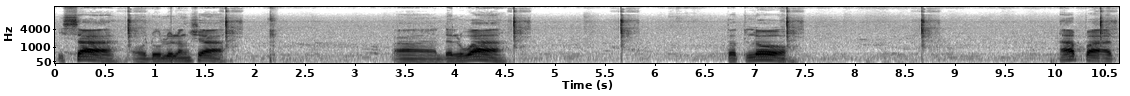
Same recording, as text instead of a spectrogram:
Isa, o dulo lang siya. Ah, dalawa. Tatlo. Apat.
